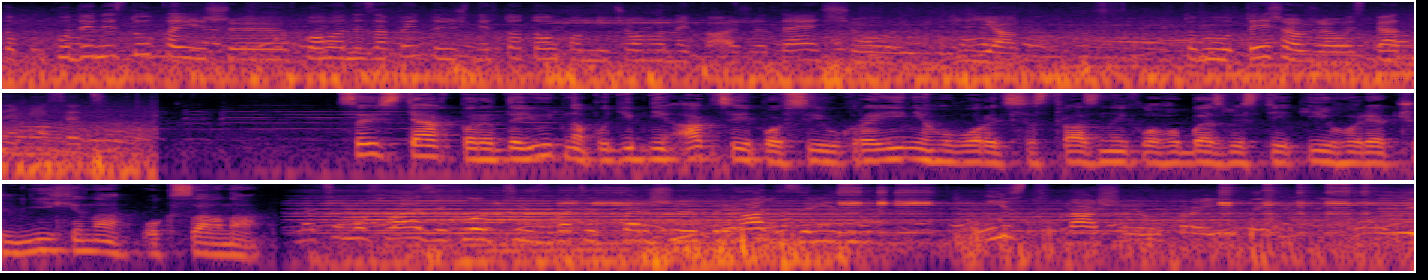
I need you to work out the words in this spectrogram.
до- куди не стукаєш, е, кого не запитуєш, ніхто толком нічого не каже, де що і як. Тому тиша вже ось п'ятий місяць. Цей стяг передають на подібні акції по всій Україні, говорить сестра зниклого безвісті Ігоря Чуніхіна Оксана. На цьому флазі хлопці з 21-ї бригади з різних міст нашої України. І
